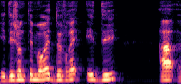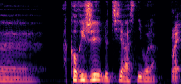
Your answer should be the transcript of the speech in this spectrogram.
Et Dejounte Murray devrait aider à, euh, à corriger le tir à ce niveau-là. Ouais.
